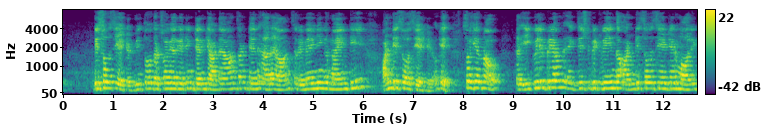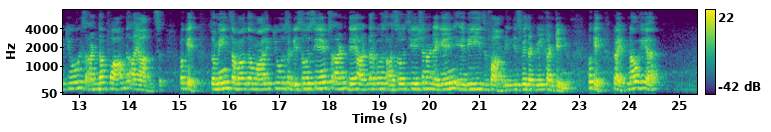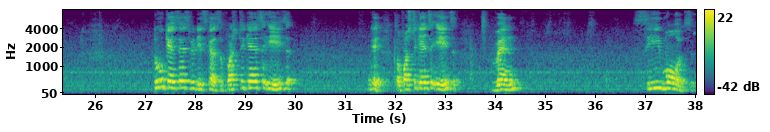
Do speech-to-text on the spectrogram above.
dissociated. So that's why we are getting 10 cations and 10 anions remaining 90 undissociated. Okay. So here now the equilibrium exists between the undissociated molecules and the formed ions. Okay. So means some of the molecules dissociates and they undergoes association and again AB is formed. In this way that will continue. Okay. Right. Now here two cases we discuss. First case is okay. So first case is when C moles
